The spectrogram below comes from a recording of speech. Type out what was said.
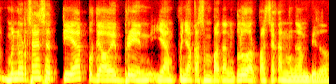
menurut saya setiap pegawai BRIN yang punya kesempatan keluar pasti akan mengambil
